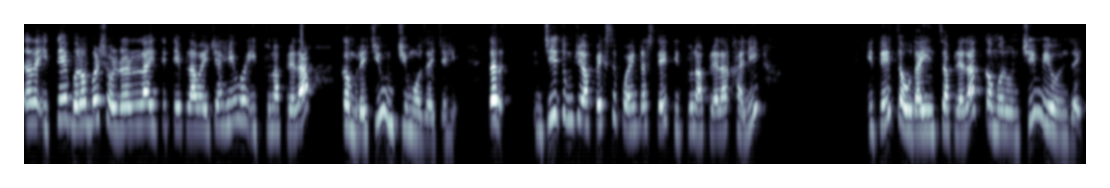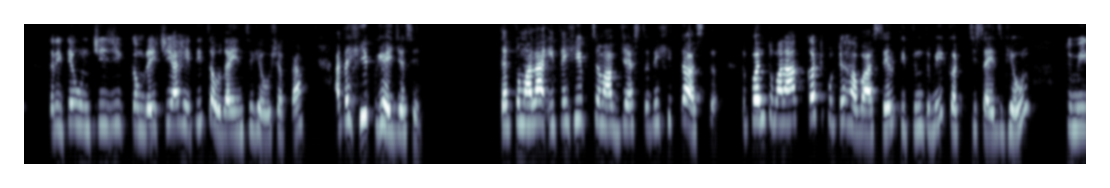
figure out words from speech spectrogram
तर इथे बरोबर शोल्डरला इथे टेप लावायची आहे व इथून आपल्याला कमरेची उंची मोजायची आहे. तर जी तुमची अपेक्स पॉईंट असते तिथून आपल्याला खाली इथे चौदा इंच आपल्याला कमर उंची मिळून जाईल. तर इथे उंची जी कमरेची आहे ती चौदा इंच घेऊ शकता. आता हिप घ्यायची असेल तर तुम्हाला इथे हिपचं माप जे असतं ते हित असतं. तर पण तुम्हाला कट कुठे हवा असेल तिथून तुम्ही कटची साईज घेऊन तुम्ही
